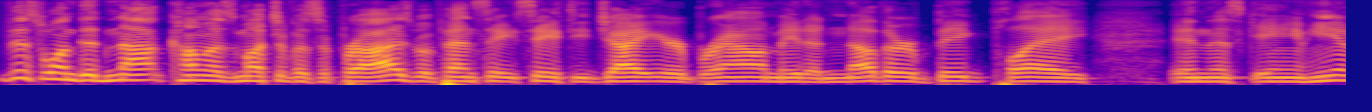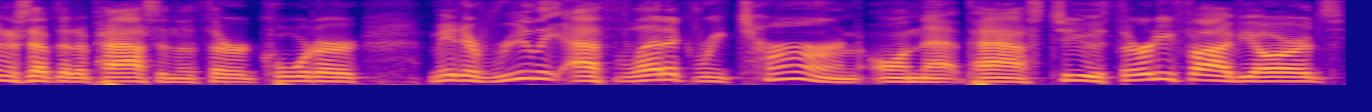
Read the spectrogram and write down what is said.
This one did not come as much of a surprise, but Penn State safety Ji'Ayir Brown made another big play in this game. He intercepted a pass in the third quarter, made a really athletic return on that pass, too. 35 yards,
